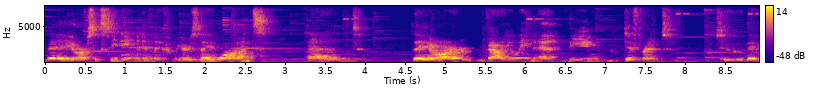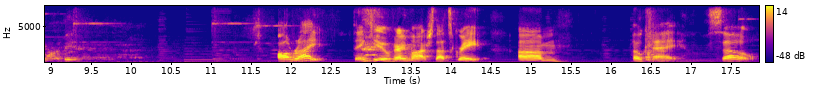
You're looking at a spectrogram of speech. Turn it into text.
they are succeeding in the careers they want and they are valuing and being different to who they want to be. All right. Thank you very much. That's great. Um, okay. So,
